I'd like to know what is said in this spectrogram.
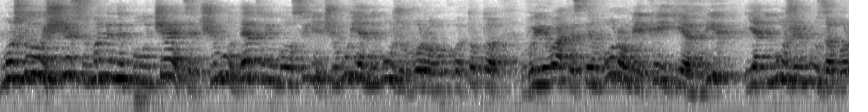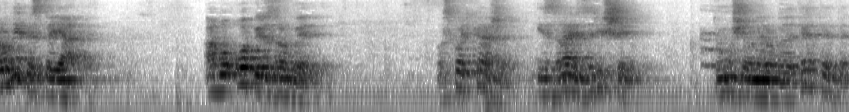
можливо, щось у мене не виходить. Чому? Де твої благословення? Чому я не можу ворогу, тобто воювати з тим ворогом, який є гріх, і я не можу йому заборонити стояти або опір зробити? Господь каже, Ізраїль зрішив, тому що вони робили те, те, те.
